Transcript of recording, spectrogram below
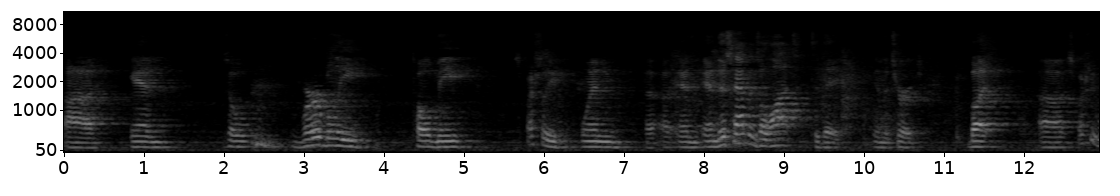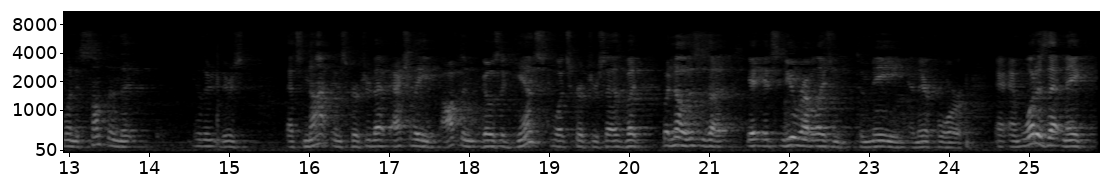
Uh, and so verbally told me, especially when, uh, uh, and, and this happens a lot today in the church, but uh, especially when it's something that, you know, there, there's, that's not in Scripture, that actually often goes against what Scripture says, but, but no, this is a, it, it's new revelation to me, and therefore, and, and what does that make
